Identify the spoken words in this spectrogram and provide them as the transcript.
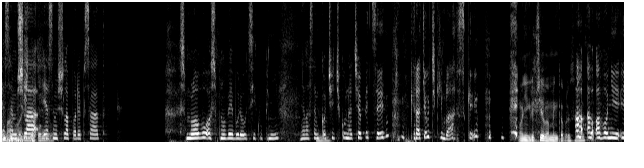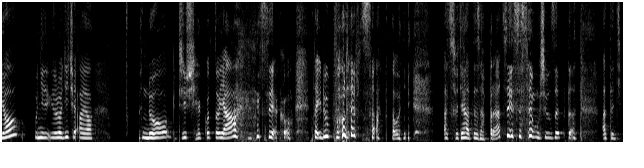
já jsem, šla, já jsem šla podepsat smlouvu o smlouvě budoucí kupní. Měla jsem Hmm. kočičku na čepici, kratoučký vlásky O někdy přijde maminka, prosím. A, a, a oni, jo, oni rodiče a já, no, když jako to já si jako tady jdu podepsat a oni, a co děláte za práci, jestli se můžu zeptat. A teď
